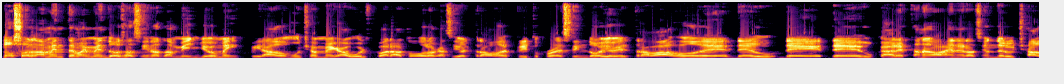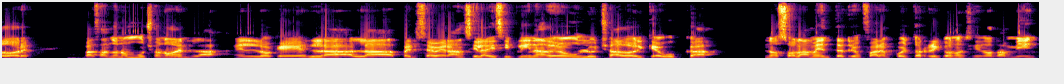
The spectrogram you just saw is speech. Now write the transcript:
no solamente Mike Mendoza, sino también yo me he inspirado mucho en Mega Wolf para todo lo que ha sido el trabajo de Espíritu Pro Wrestling y el trabajo de, de, de, educar a esta nueva generación de luchadores basándonos mucho ¿no? en, la, en lo que es la, la, perseverancia y la disciplina de un luchador que busca no solamente triunfar en Puerto Rico, ¿no? sino también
